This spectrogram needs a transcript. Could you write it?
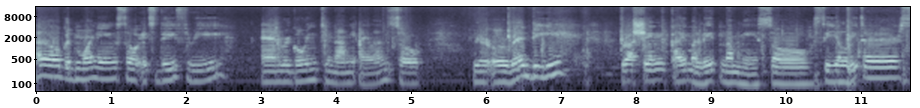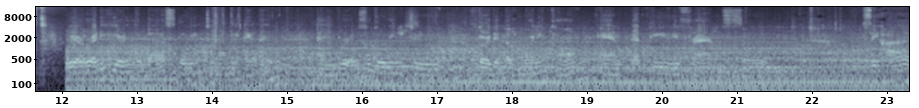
Hello, good morning. So, it's day 3 and we're going to Nami Island. So, we are already rushing kay malate na mi. So, see you later! We are already here in the bus going to Garden of Morning Calm and with friends. So, say hi!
